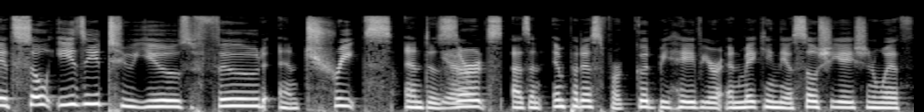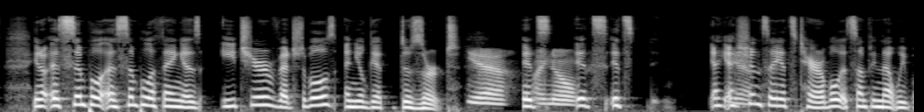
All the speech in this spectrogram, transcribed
It's so easy to use food and treats and desserts as an impetus for good behavior and making the association with, you know, as simple as simple a thing as eat your vegetables and you'll get dessert. Yeah, It's I know. it's it's I, I shouldn't say it's terrible. It's something that we've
